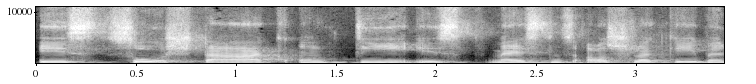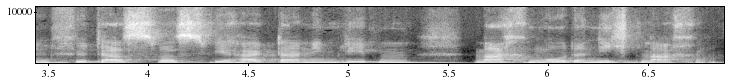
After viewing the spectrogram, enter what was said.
ist so stark und die ist meistens ausschlaggebend für das, was wir halt dann im Leben machen oder nicht machen.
